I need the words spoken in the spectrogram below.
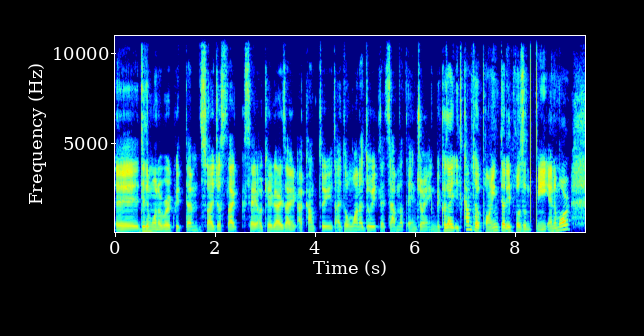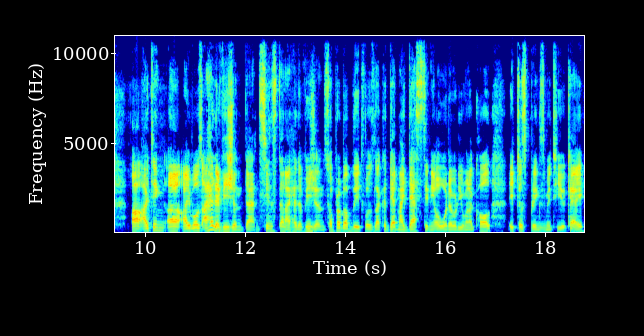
uh, didn't want to work with them, so I just like say, okay, guys, I, I can't do it. I don't want to do it. Let's say I'm not enjoying because I it come to a point that it wasn't me anymore uh, I think uh, I was I had a vision then. Since then, I had a vision. So probably it was like a de- my destiny or whatever you want to call. It just brings me to UK,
